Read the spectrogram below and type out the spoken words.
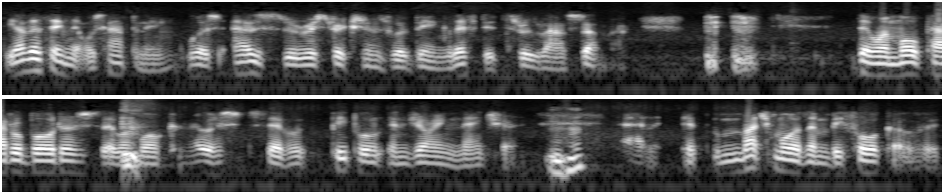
the other thing that was happening was as the restrictions were being lifted through last summer, there were more paddleboarders, there were more canoeists, there were people enjoying nature, and it, much more than before COVID,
